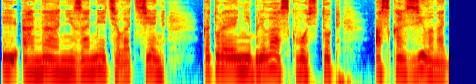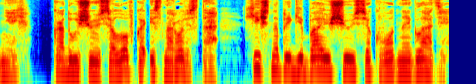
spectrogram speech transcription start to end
И она не заметила тень, которая не брела сквозь топь, а скользила над ней, крадущуюся ловко и сноровисто, хищно пригибающуюся к водной глади.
